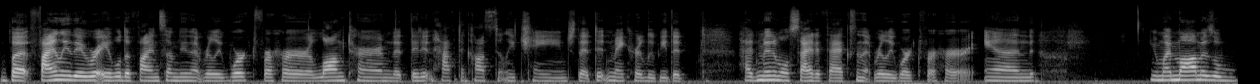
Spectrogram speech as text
But finally, they were able to find something that really worked for her long term, that they didn't have to constantly change, that didn't make her loopy, that had minimal side effects, and that really worked for her. And, you know, my mom is a,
